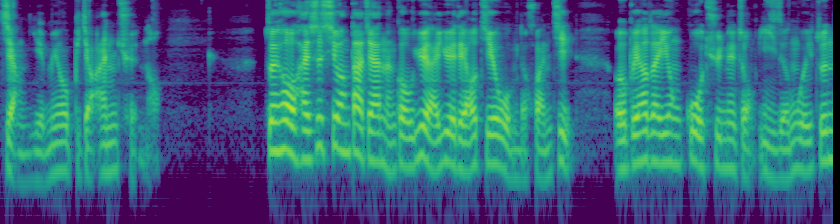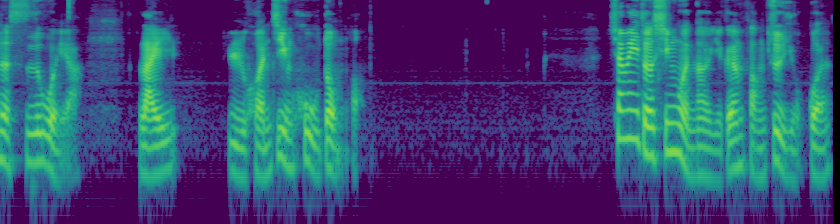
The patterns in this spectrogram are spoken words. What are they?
讲也没有比较安全哦。最后还是希望大家能够越来越了解我们的环境，而不要再用过去那种以人为尊的思维啊，来与环境互动哦。下面一则新闻呢，也跟防治有关，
